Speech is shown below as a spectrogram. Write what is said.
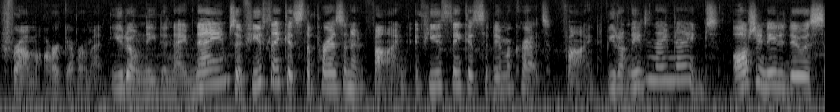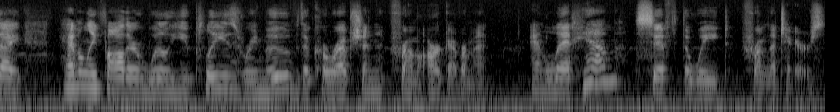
from our government. You don't need to name names. If you think it's the president, fine. If you think it's the Democrats, fine. You don't need to name names. All you need to do is say, Heavenly Father, will you please remove the corruption from our government and let Him sift the wheat from the tares?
